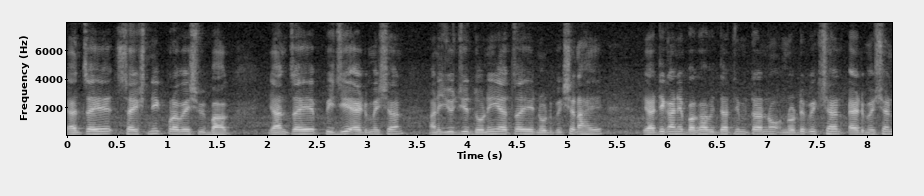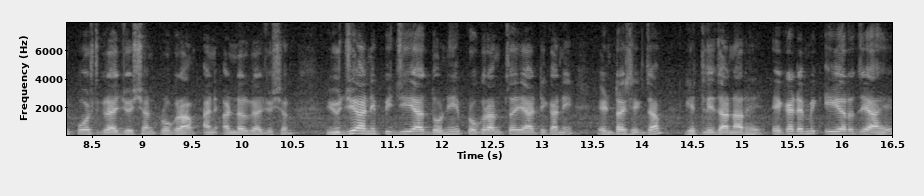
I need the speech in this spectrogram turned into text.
यांचं हे शैक्षणिक प्रवेश विभाग यांचं हे पी जी ॲडमिशन आणि यू जी दोन्ही याचं हे नोटिफिकेशन आहे. या ठिकाणी बघा विद्यार्थी मित्रांनो notification admission post graduation program आणि अंडर ग्रॅज्युएशन. यू जी आणि पी जी या दोन्ही प्रोग्रामचं या ठिकाणी एंट्रन्स एक्झाम घेतली जाणार आहे. एकॅडमिक इयर जे आहे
